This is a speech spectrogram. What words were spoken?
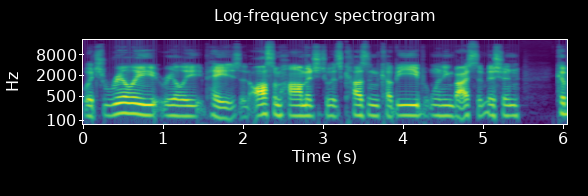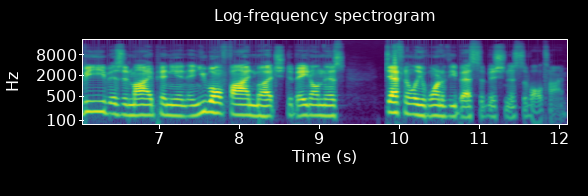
which really, really pays an awesome homage to his cousin Khabib winning by submission. Khabib is, in my opinion, and you won't find much debate on this, definitely one of the best submissionists of all time.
